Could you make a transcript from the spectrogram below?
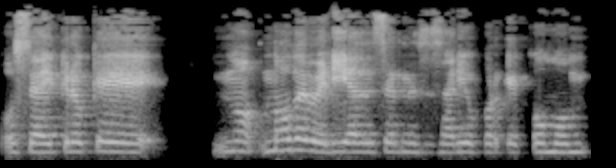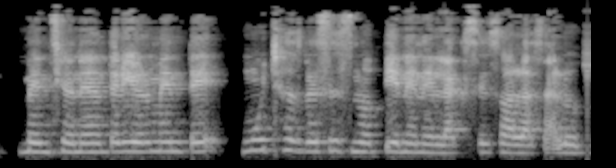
O sea, creo que no, no debería de ser necesario porque como mencioné anteriormente, muchas veces no tienen el acceso a la salud.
